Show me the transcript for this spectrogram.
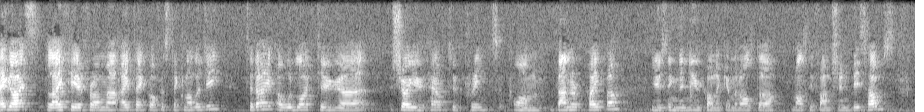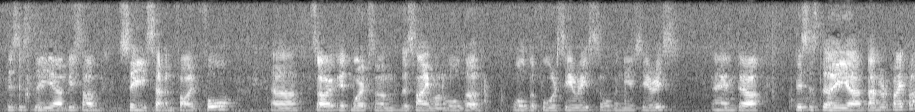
Hey guys, Leif here from uh, ATEC Office Technology. Today I would like to uh, show you how to print on banner paper using the new Konica Minolta multifunction BizHubs. This is the uh, BizHub C754, uh, so it works on the same on all the all the four series, all the new series. And uh, this is the uh, banner paper.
